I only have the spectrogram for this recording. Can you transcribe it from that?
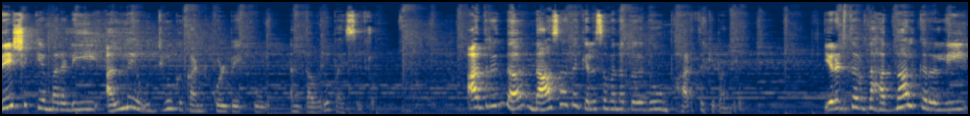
ದೇಶಕ್ಕೆ ಮರಳಿ ಅಲ್ಲೇ ಉದ್ಯೋಗ ಕಂಡುಕೊಳ್ಬೇಕು ಅಂತ ಅವರು ಬಯಸಿದ್ರು. ಆದ್ರಿಂದ ನಾಸಾದ ಕೆಲಸವನ್ನು ತೊರೆದು ಭಾರತಕ್ಕೆ ಬಂದರು. ಎರಡ್ ಸಾವಿರದ ಹದಿನಾಲ್ಕರಲ್ಲಿ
